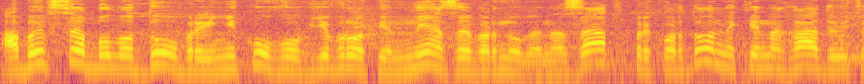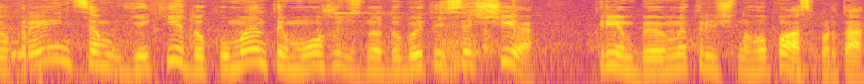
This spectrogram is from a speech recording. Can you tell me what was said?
Аби все було добре і нікого в Європі не завернули назад, прикордонники нагадують українцям, які документи можуть знадобитися ще, крім біометричного паспорта.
